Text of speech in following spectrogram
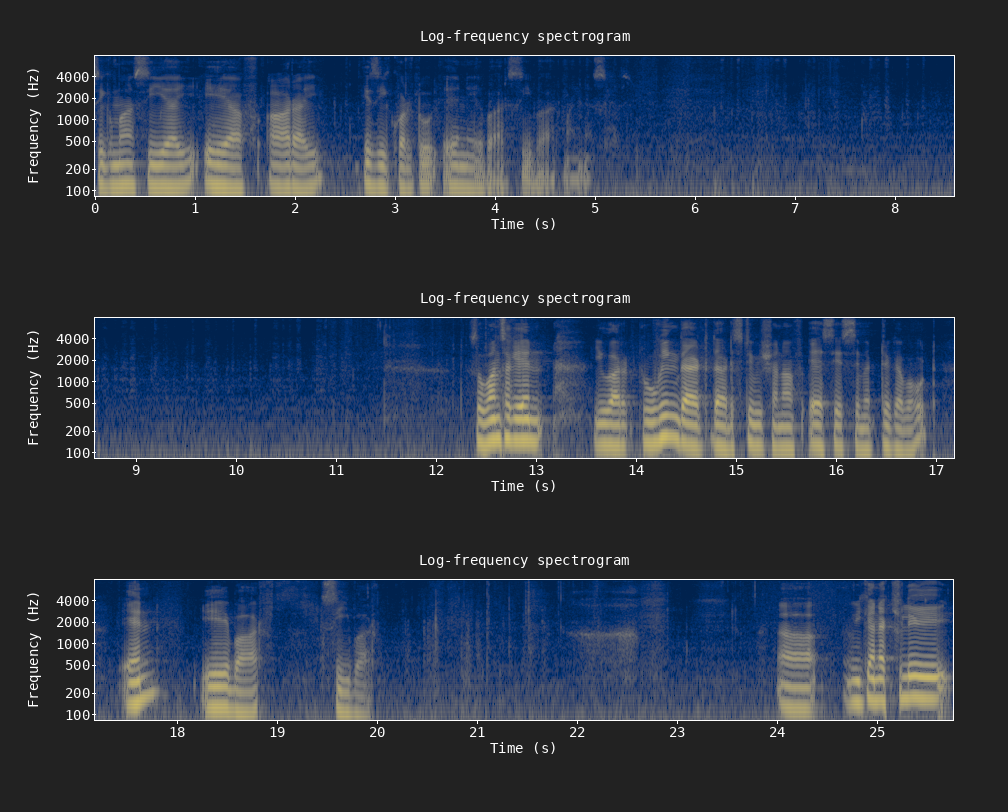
sigma c i a of r i is equal to n a bar c bar minus s. So, once again you are proving that the distribution of S is symmetric about n a bar c bar. Uh, we can actually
